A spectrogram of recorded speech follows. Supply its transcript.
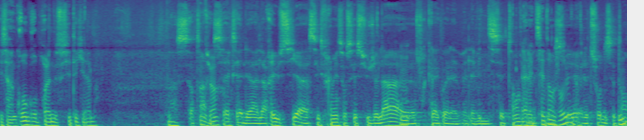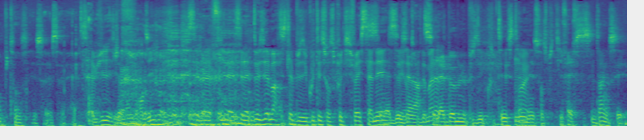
Et c'est un gros, gros problème de société qu'il y a là-bas. C'est certain. C'est vrai qu'elle a, réussi à s'exprimer sur ces sujets-là. Euh, Je crois qu'elle elle avait- elle avait 17 ans. Elle a a 17 ans aujourd'hui. Elle a toujours 17 ans, putain. Ça, ça, Ça a vu, J'ai rien grandi. c'est la, deuxième artiste la plus écoutée sur Spotify cette année. C'est l'album le plus écouté cette Ouais. année sur Spotify. C'est dingue. C'est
